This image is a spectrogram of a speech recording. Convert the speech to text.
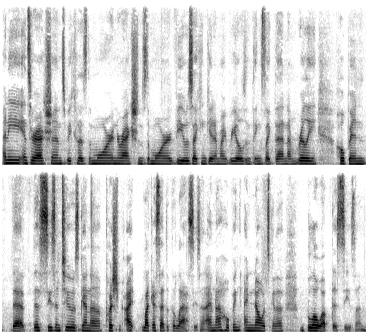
any interactions because the more interactions, the more views I can get in my reels and things like that. And I'm really hoping that this season two is gonna push. I like I said at the last season. I'm not hoping. I know it's gonna blow up this season.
